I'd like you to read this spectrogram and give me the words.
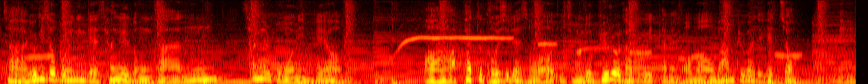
자, 여기서 보이는 게 상일동산 상일공원인데요. 아, 아파트 거실에서 이 정도 뷰를 가지고 있다면 어마어마한 뷰가 되겠죠. 네.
